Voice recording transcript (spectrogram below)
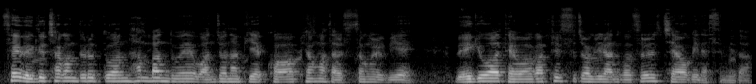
새 외교 차관들은 또한 한반도의 완전한 비핵화와 평화 달성을 위해 외교와 대화가 필수적이라는 것을 재확인했습니다.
